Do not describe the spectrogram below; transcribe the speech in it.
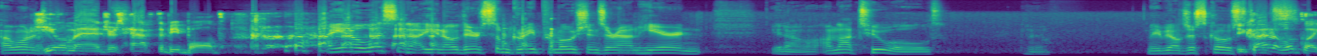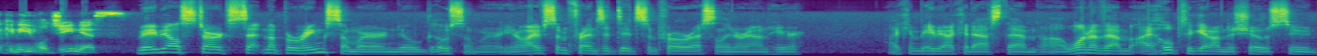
I want to. Heel managers have to be bald. you know, listen. You know, there's some great promotions around here, and you know, I'm not too old. You know, Maybe I'll just go. You kind of look like an evil genius. Maybe I'll start setting up a ring somewhere, and you'll go somewhere. You know, I have some friends that did some pro wrestling around here. I can maybe I could ask them. Uh, one of them I hope to get on the show soon.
